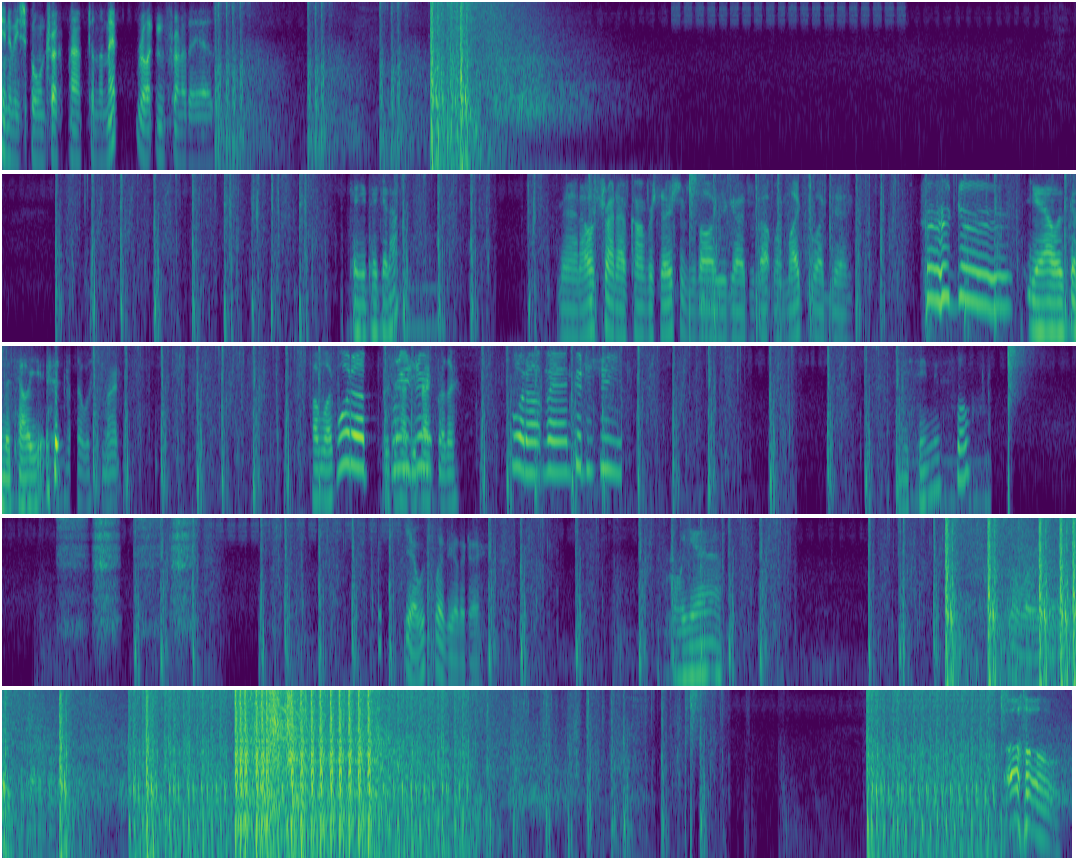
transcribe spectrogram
Enemy spawn truck marked on the map, right in front of ours. Can you take it out? Man, I was trying to have conversations with all of you guys without my mic plugged in. Yeah, I was gonna tell you. That was smart. I'm like, what up, Good to have you back, brother. What up, man? Good to see you. Have you seen me before? Yeah, we played the other day. Oh yeah. Don't worry, man. It's pretty forgettable. Oh!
